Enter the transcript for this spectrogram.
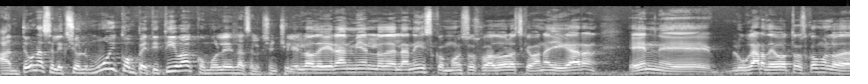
ante una selección muy competitiva como es la selección chilena. Y lo de Irán Mier, lo de Alanís, como esos jugadores que van a llegar en eh, lugar de otros como lo de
